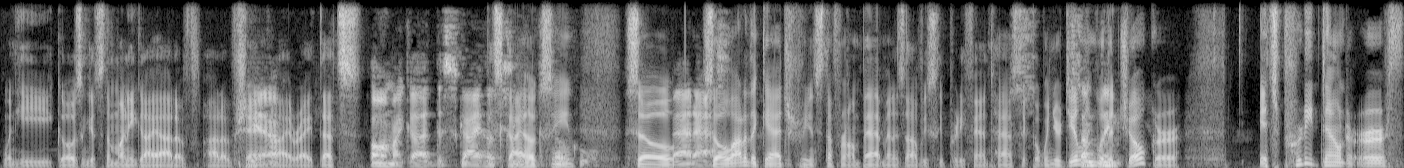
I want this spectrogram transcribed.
when he goes and gets the money guy out of out of Shanghai, right? That's Oh my God, the skyhook. The skyhook scene. scene? So cool. so Badass. so a lot of the gadgetry and stuff around Batman is obviously pretty fantastic, but when you're dealing with a Joker, it's pretty down to earth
